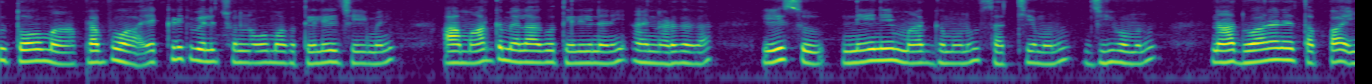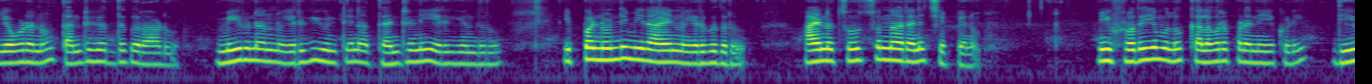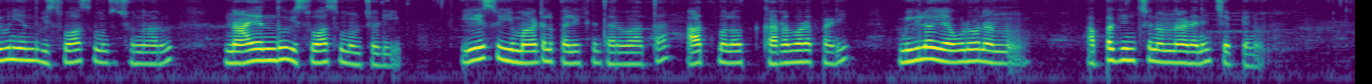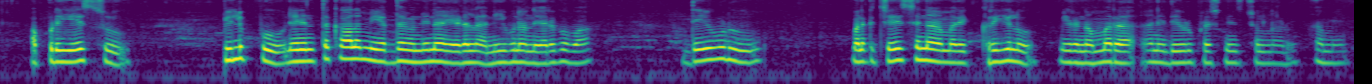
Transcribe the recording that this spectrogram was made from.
నీకు తోమ ప్రభువ ఎక్కడికి వెళుచున్నావో మాకు తెలియజేయమని ఆ మార్గం ఎలాగో తెలియనని ఆయన అడగగా యేసు నేనే మార్గమును సత్యమును జీవమును నా ద్వారానే తప్ప ఎవడను తండ్రి యొద్దకు రాడు. మీరు నన్ను ఎరిగి ఉంటే నా తండ్రిని ఎరిగిందురు. ఇప్పటి నుండి మీరు ఆయన్ను ఎరుగుదురు. ఆయన చూస్తున్నారని చెప్పాను. మీ హృదయములు కలవరపడనీయకుడి దేవుని యందు విశ్వాసం ఉంచుచున్నారు నాయందు విశ్వాసం ఉంచుడి యేసు ఈ మాటలు పలికిన తర్వాత ఆత్మలో కలవరపడి మీలో ఎవడో నన్ను అప్పగించనున్నాడని చెప్పాను. అప్పుడు యేసు పిలుపు నేను ఇంతకాలం మీ యొద్ద ఉండిన ఎడల నీవు నన్ను ఎరగవా? దేవుడు మనకు చేసిన మరి క్రియలు మీరు నమ్మరా? అని దేవుడు ప్రశ్నించున్నాడు ఆమె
